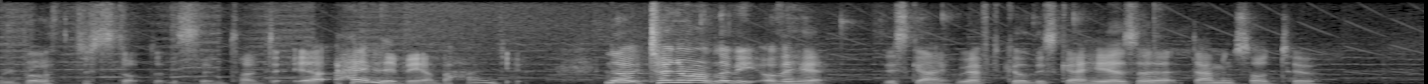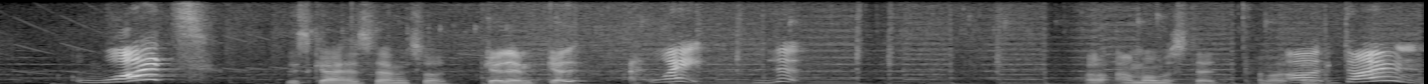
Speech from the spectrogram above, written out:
We both just stopped at the same time. To, yeah, hey, Livy, I'm behind you. No, turn around, Livy, over here. This guy, we have to kill this guy. He has a diamond sword too. What? This guy has a diamond sword. Get him, get it. Wait, look. Oh, I'm almost dead. I'm Oh, don't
